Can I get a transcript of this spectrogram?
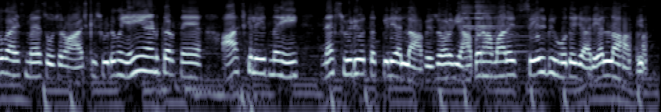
तो गाइस मैं सोच रहा हूँ आज की इस वीडियो को यहीं एंड करते हैं। आज के लिए इतना ही। नेक्स्ट वीडियो तक के लिए अल्लाह हाफिज़। और यहाँ पर हमारे सेल भी होते जा रही है। अल्लाह हाफिज़।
